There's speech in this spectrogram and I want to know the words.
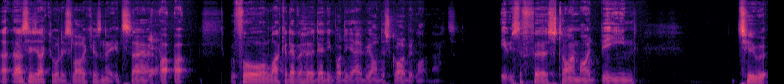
That, that's exactly what it's like, isn't it? It's uh, Yeah. I, I, before like I'd ever heard anybody ABR describe it like that. It was the first time I'd been to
